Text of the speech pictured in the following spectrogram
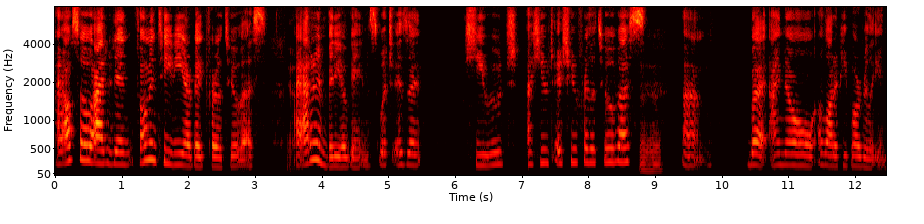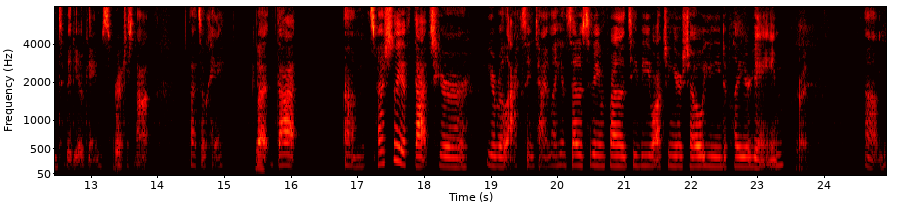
I also added in phone and TV are big for the two of us. Yeah. I added in video games, which isn't huge a huge issue for the two of us. hmm Um, but I know a lot of people are really into video games. We're just not. That's okay. Yeah. But that, um, especially if that's your your relaxing time, like instead of sitting in front of the TV watching your show, you need to play your game. Right. Um,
